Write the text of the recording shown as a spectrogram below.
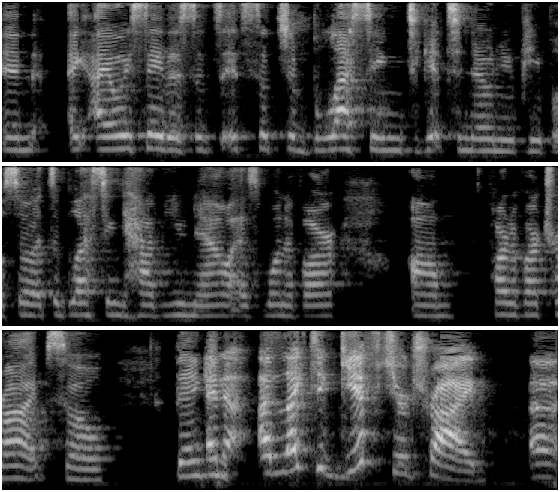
and I, I always say this: it's it's such a blessing to get to know new people. So it's a blessing to have you now as one of our um, part of our tribe. So thank you. And I'd like to gift your tribe uh,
